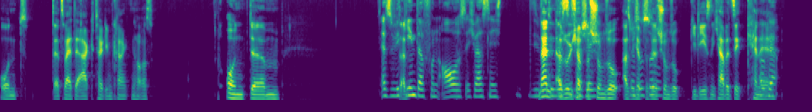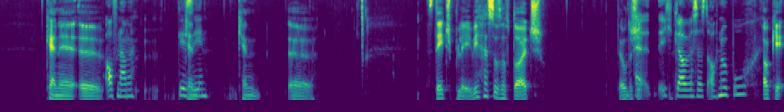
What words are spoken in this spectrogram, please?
und der zweite Akt halt im Krankenhaus. Und ähm, Also wir Dann- gehen davon aus, ich weiß nicht. du- du nein, wirst also ich habe das schon so, also ich habe das jetzt so- schon so gelesen. Ich habe jetzt keine, Okay, keine, äh, Aufnahme gesehen. kein äh, Stageplay. Wie heißt das auf Deutsch? Der Unterschied. Äh, ich glaube, es heißt auch nur Buch. okay.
